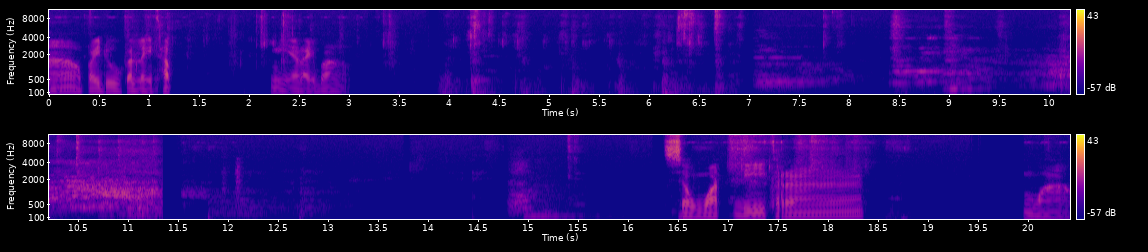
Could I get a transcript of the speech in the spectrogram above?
อ้าว ไปดูกันเลยครับ มีอะไรบ้าง สวัสดีครับ ว้าว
